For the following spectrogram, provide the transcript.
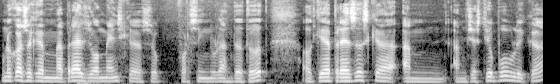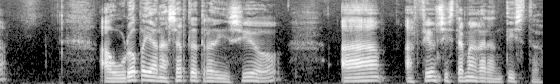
una cosa que hem après, jo almenys, que sóc força ignorant de tot, el que he après és que amb, amb gestió pública a Europa hi ha una certa tradició a, a fer un sistema garantista.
